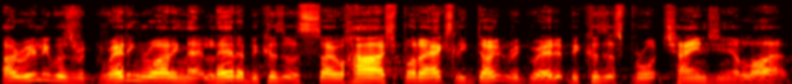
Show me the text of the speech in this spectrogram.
I really was regretting writing that letter because it was so harsh, but I actually don't regret it because it's brought change in your life.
